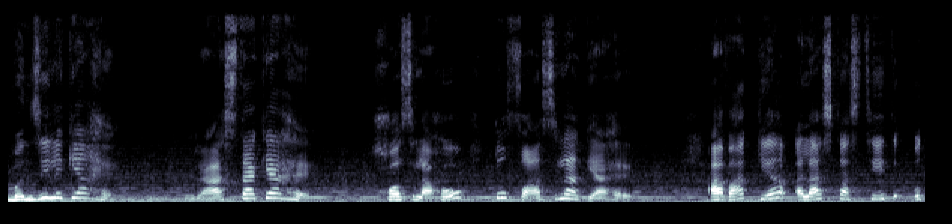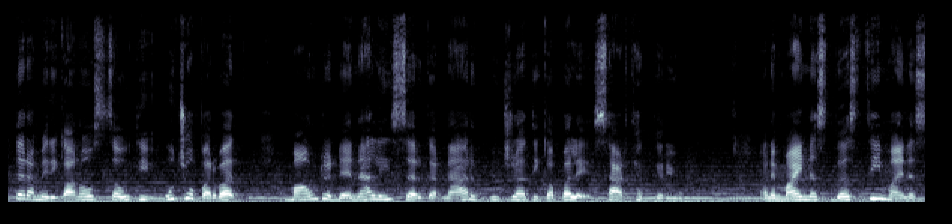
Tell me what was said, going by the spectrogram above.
मंजिलें क्या है रास्ता क्या है हौसला हो તો ફાસલા ક્યા હૈ આ વાક્ય અલાસ્કા સ્થિત ઉત્તર અમેરિકાનો સૌથી ઊંચો પર્વત માઉન્ટ ડેનાલી સર કરનાર ગુજરાતી કપલે સાર્થક કર્યું અને માઇનસ દસથી માઇનસ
